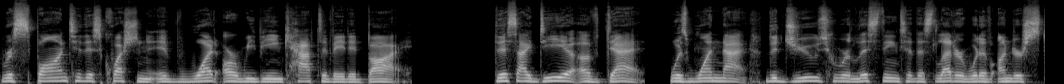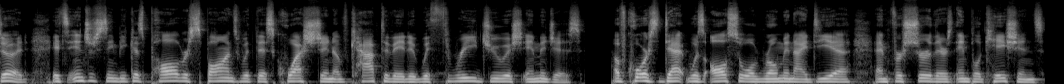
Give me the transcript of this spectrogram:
respond to this question of what are we being captivated by? This idea of debt was one that the Jews who were listening to this letter would have understood. It's interesting because Paul responds with this question of captivated with three Jewish images. Of course, debt was also a Roman idea, and for sure there's implications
